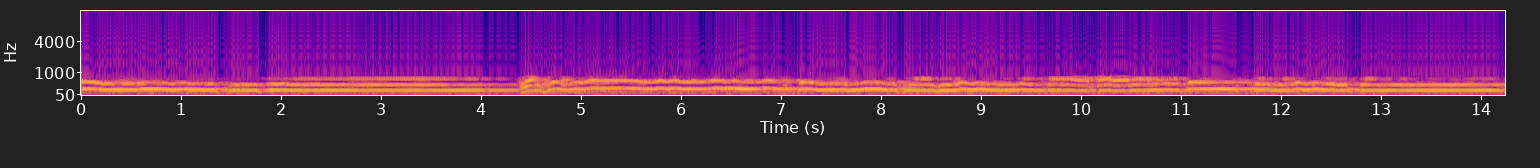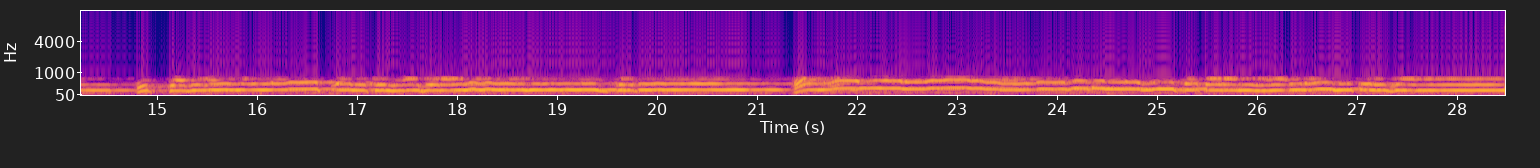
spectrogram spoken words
قوم مسرفون وجاء من أحد المدينة رجلين واتبعوا من لا يسألكم أجرا وهم مهتدون وما لي أعبد الذي فطرني وإليه ترجعون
